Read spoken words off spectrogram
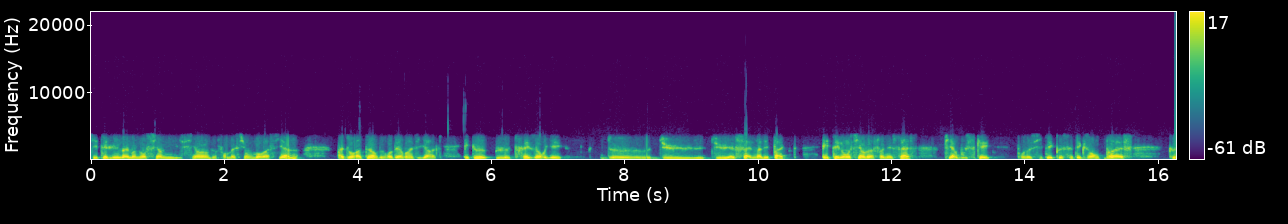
qui était lui-même un ancien milicien de formation maurassienne, adorateur de Robert Brasillac, et que le trésorier du, du FN à l'époque était l'ancien Waffen-SS, Pierre Bousquet, pour ne citer que cet exemple. Bref, que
